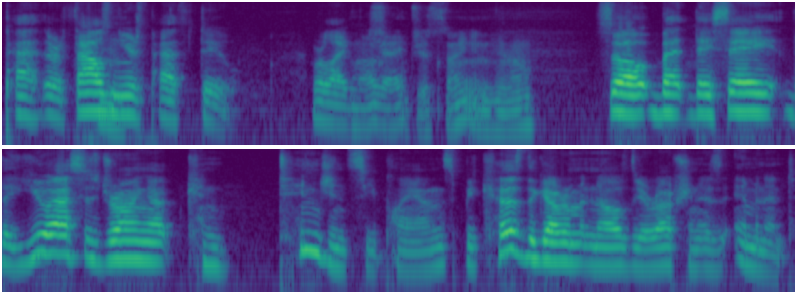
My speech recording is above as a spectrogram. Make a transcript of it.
past or a thousand years past due. We're like, okay. Just saying, you know. So, but they say the U.S. is drawing up contingency plans because the government knows the eruption is imminent.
